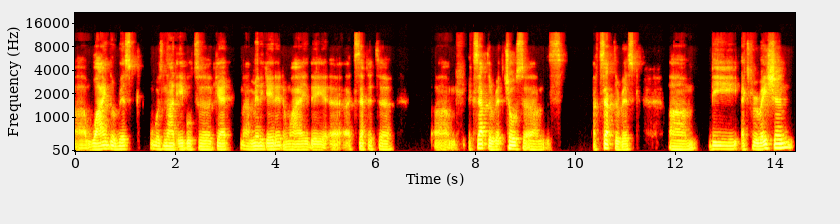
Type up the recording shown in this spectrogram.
uh, why the risk was not able to get uh, mitigated and why they uh, accepted to um, accept the risk, chose to um, accept the risk, um, the expiration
